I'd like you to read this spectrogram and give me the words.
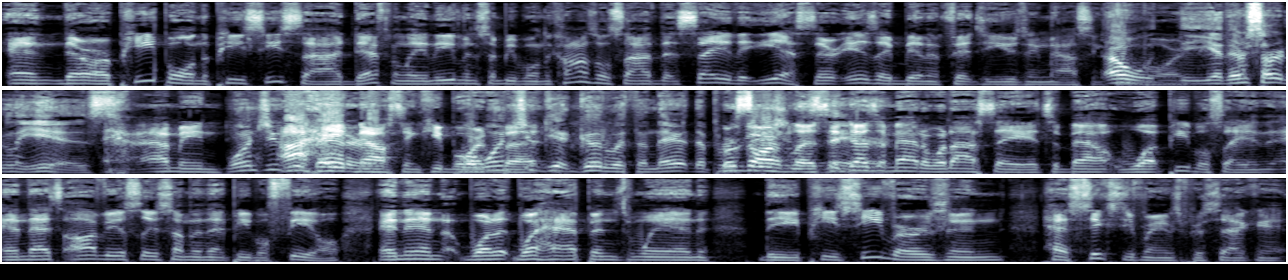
and there are people on the PC side, definitely, and even some people on the console side that say that yes, there is a benefit to using mouse and keyboard. Oh, keyboard. yeah, there certainly is. I mean, Once you get I get hate mouse and keyboard. well, once but you get good with them. They're, the regardless, it doesn't matter what I say. It's about what people say, and, and that's obviously something that people feel. And then what what happens when the PC version has 60 frames per second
